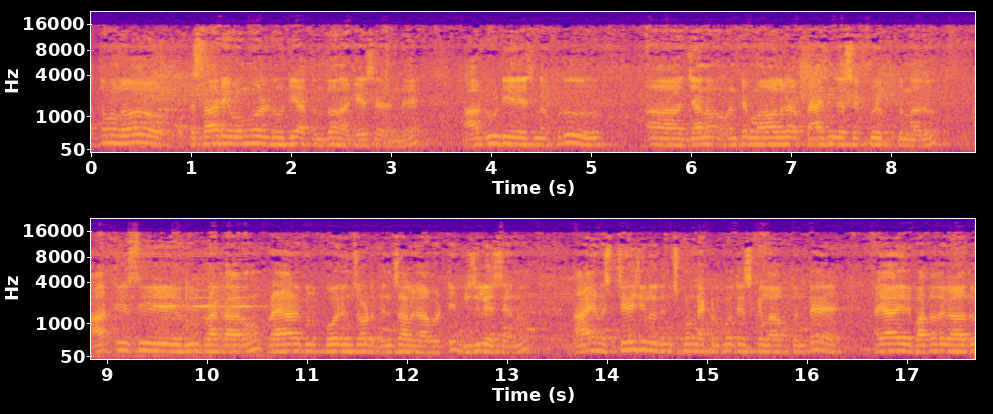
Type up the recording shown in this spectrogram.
గతంలో ఒకసారి ఒంగోలు డ్యూటీ అతనితో నాకు వేసారండి ఆ డ్యూటీ వేసినప్పుడు జనం అంటే మామూలుగా ప్యాసింజర్స్ ఎక్కువ ఎక్కుతున్నారు. ఆర్టీసీ రూల్ ప్రకారం ప్రయాణికులు కోరిన చోట దించాలి కాబట్టి విజిల్ వేసాను ఆయన స్టేజీలో దించకుండా ఎక్కడికో తీసుకెళ్ళాపుతుంటే అయ్యా ఇది పద్ధతి కాదు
